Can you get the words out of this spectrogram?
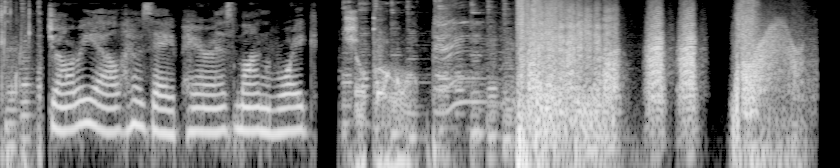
Jariel Jose Perez Monroy.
